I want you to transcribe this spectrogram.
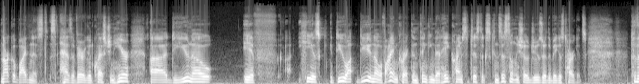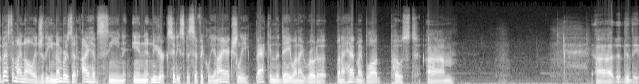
Narco Bidenist has a very good question here. Uh, do you know if he is? Do you do you know if I am correct in thinking that hate crime statistics consistently show Jews are the biggest targets? To the best of my knowledge, the numbers that I have seen in New York City specifically, and I actually back in the day when I wrote a when I had my blog post. Um, uh, the, the, the,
